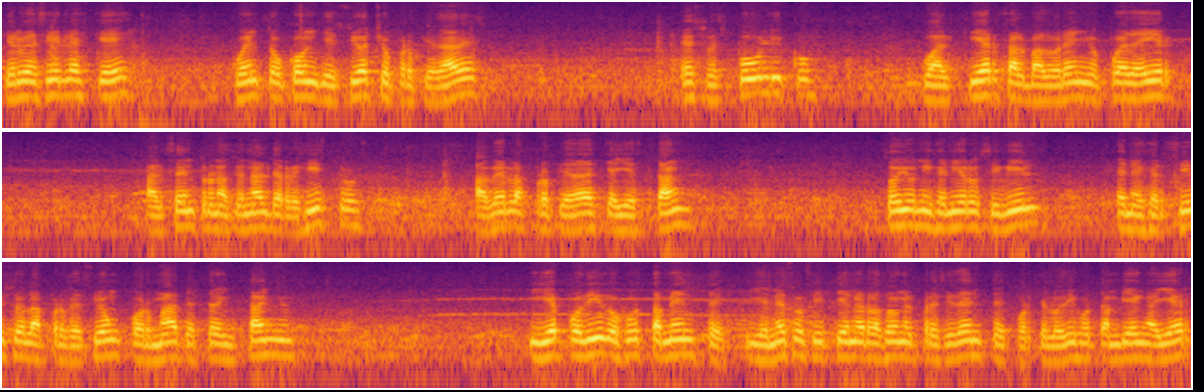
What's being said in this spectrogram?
Quiero decirles que cuento con 18 propiedades, eso es público, cualquier salvadoreño puede ir al Centro Nacional de Registros a ver las propiedades que ahí están. Soy un ingeniero civil en ejercicio de la profesión por más de 30 años y he podido justamente, y en eso sí tiene razón el presidente, porque lo dijo también ayer,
